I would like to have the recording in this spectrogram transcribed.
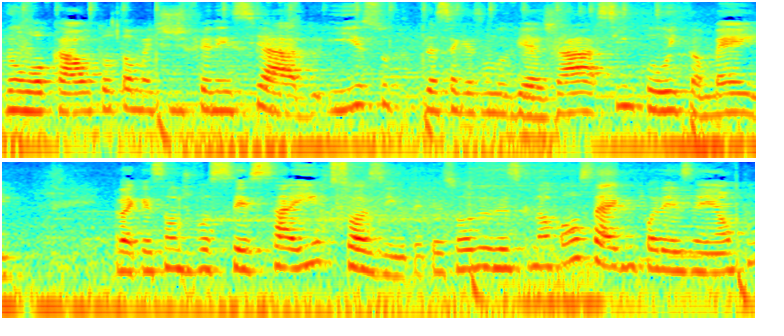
para um local totalmente diferenciado. E isso, dessa questão do viajar, se inclui também para a questão de você sair sozinho. Tem pessoas, às vezes, que não conseguem, por exemplo,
